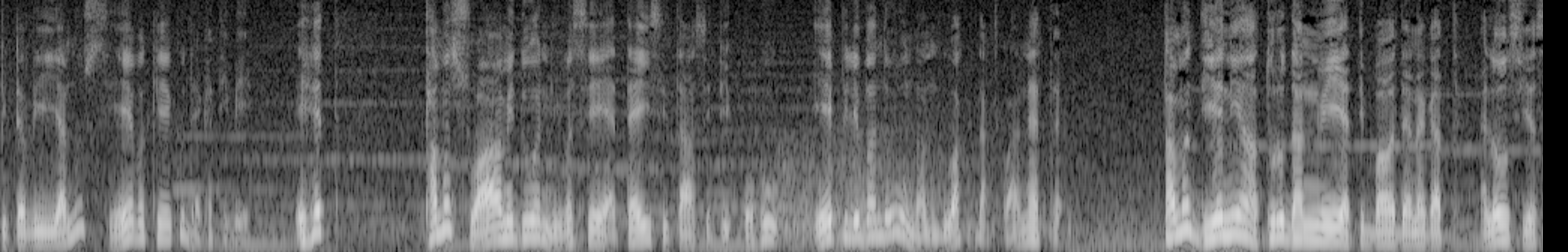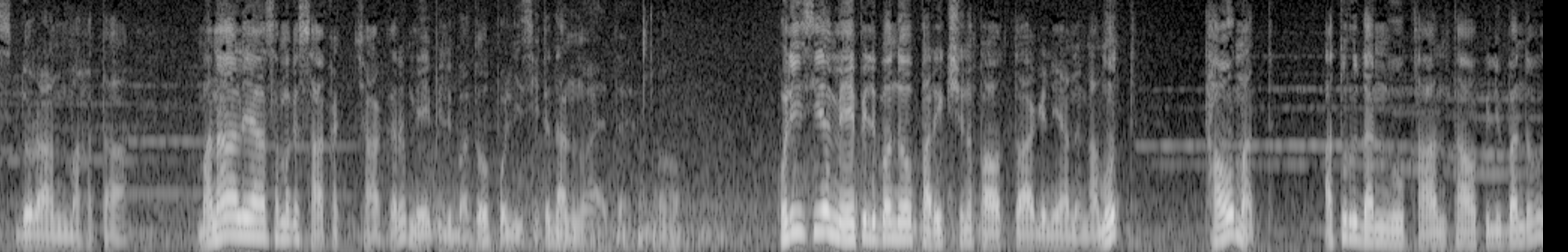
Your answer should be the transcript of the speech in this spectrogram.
පිටවී යනු සේවකයෙකු දැක තිබේ. එහෙත් තම ස්වාමිදුව නිවසේ ඇතැයි සිතා සිටි ඔහු ඒ පිළිබඳ වූ නන්දුවක් දක්වා නැත. තම දියණිය අතුරු දන්වේ ඇති බව දැනගත් ඇලෝසියස් ඩොරාන් මහතා මනාලයා සමග සාකච්ඡා කර මේ පිළිබඳව පොලිසියට දන්වා ඇත. පොලිසිය මේ පිළිබඳව පරීක්ෂණ පවත්වාගෙන යන නමුත් තවමත් අතුරුදන් වූ කාන්තාව පිළිබඳව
